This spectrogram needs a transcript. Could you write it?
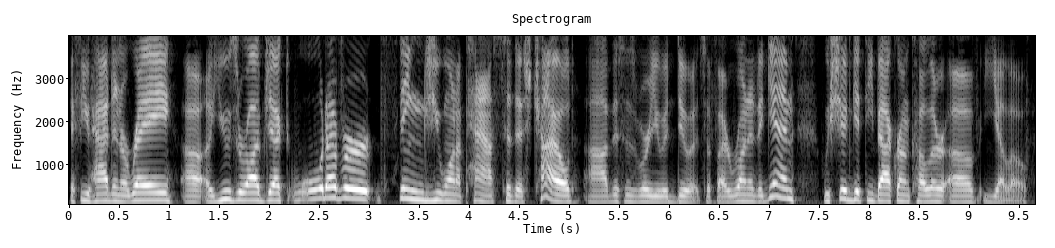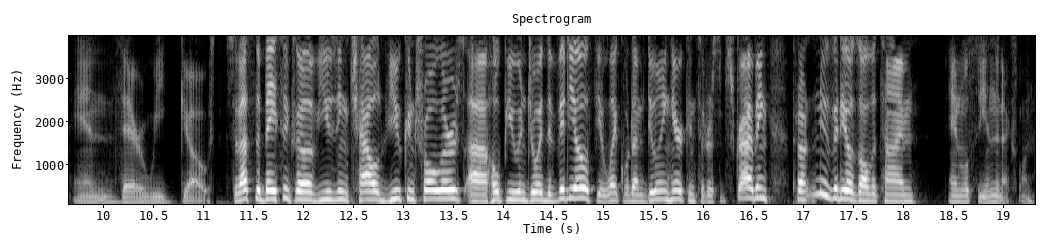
if you had an array, uh, a user object, whatever things you want to pass to this child, uh, this is where you would do it. So if I run it again, we should get the background color of yellow. And there we go. So that's the basics of using child view controllers. I uh, hope you enjoyed the video. If you like what I'm doing here, consider subscribing. Put out new videos all the time, and we'll see you in the next one.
